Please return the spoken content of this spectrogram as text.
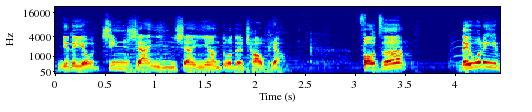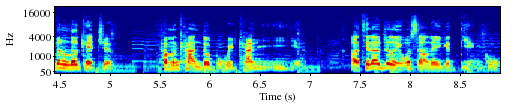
你得有金山银山一样多的钞票，否则 they wouldn't even look at you，他们看都不会看你一眼。啊，提到这里，我想了一个典故。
